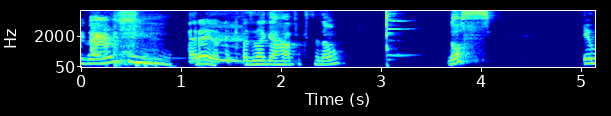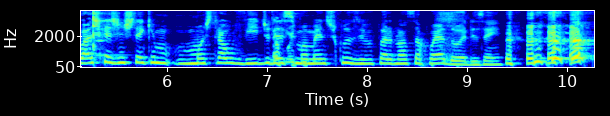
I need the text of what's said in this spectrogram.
Agora sim. Pera aí, eu tenho que fazer na garrafa, porque senão... Nossa! Eu acho que a gente tem que mostrar o vídeo Tá desse muito momento exclusivo para os nossos apoiadores, hein?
